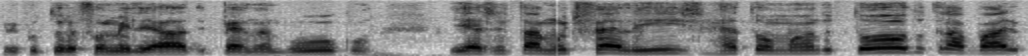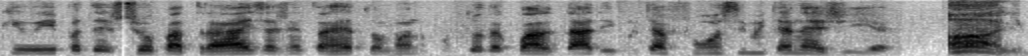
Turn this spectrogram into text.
agricultura familiar de Pernambuco. E a gente está muito feliz, retomando todo o trabalho que o IPA deixou para trás. A gente está retomando com toda a qualidade, muita força e muita energia. Olha,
